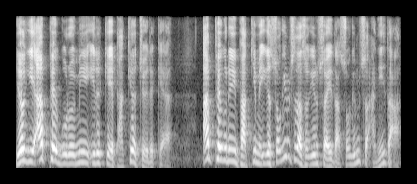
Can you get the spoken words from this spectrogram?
여기 앞에 구름이 이렇게 바뀌었죠. 이렇게. 앞에 구름이 바뀌면 이게 속임수다 속임수 아니다. 속임수 아니다.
